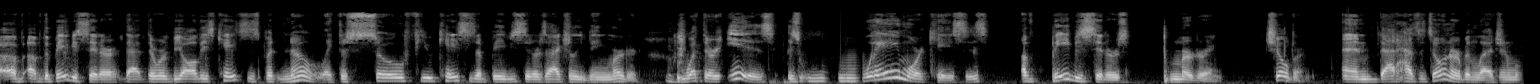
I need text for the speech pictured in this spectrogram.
of, of the babysitter, that there would be all these cases, but no, like there's so few cases of babysitters actually being murdered. what there is is way more cases of babysitters murdering children, and that has its own urban legend,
